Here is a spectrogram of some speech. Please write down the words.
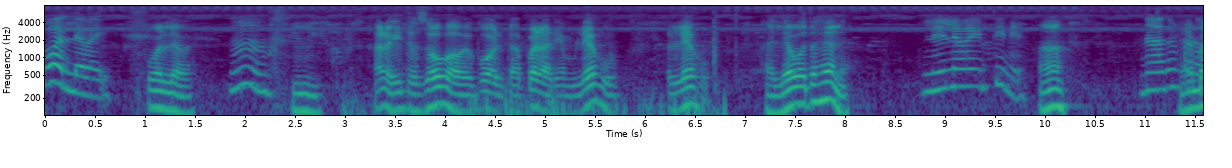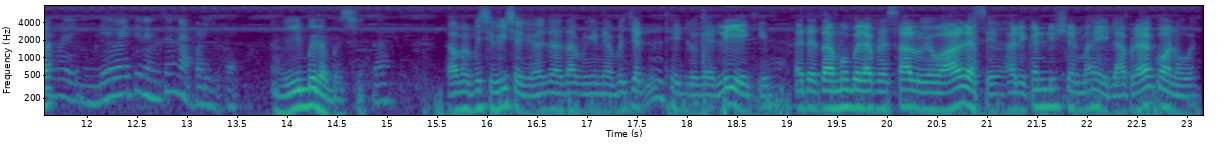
પોલ લેવાય પોલ લેવાય હમ હમ હાલો એ તો જોવો હવે પોલ કા પડાર એમ લેવું તો લેવું હા લેવો તો હે ને લઈ લેવાય તી ને હા ના તો હે બા? પડવાનું હોય લેવાય હતી ને એમ શું ના પડી જાય એ બરાબર છે તો આપણે પછી વિષય છે અત્યારે તો આપણે કને બજેટ નથી એટલું કે લઈએ કે અત્યારે તો આ મોબાઈલ આપણે સારું એવો હાલે છે સારી કન્ડિશનમાં હે એટલે આપણે હાંકવાનું હોય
